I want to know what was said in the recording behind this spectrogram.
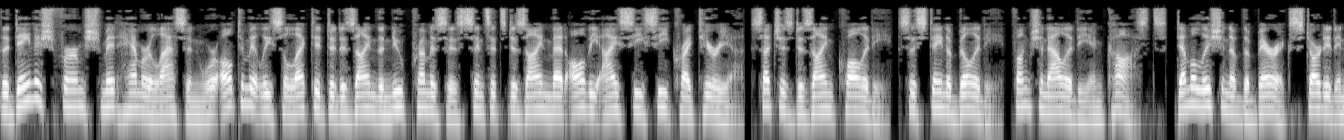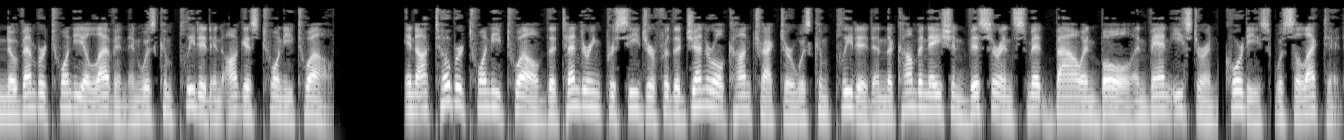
The Danish firm Schmidt Hammer Lassen were ultimately selected to design the new premises since its design met all the ICC criteria, such as design quality, sustainability, functionality, and costs. Demolition of the barracks started in November 2011 and was completed in August 2012. In October 2012 the tendering procedure for the general contractor was completed and the combination Visser and Smit Bouw and Boele and Van Eesteren was selected.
